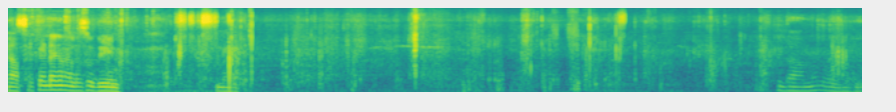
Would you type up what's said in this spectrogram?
നാസർക്കുണ്ടെങ്കിൽ നല്ല സുഖേനു. ഇതാണ് വൈകി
